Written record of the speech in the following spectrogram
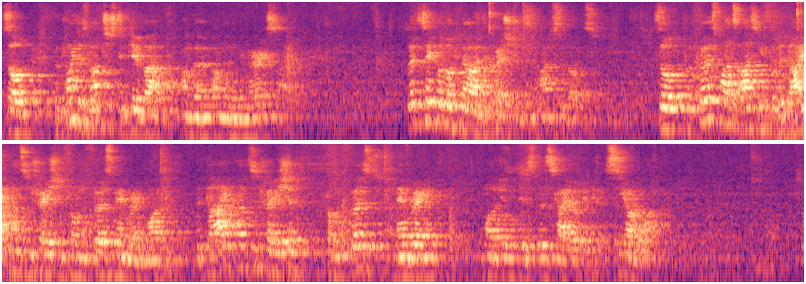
So the point is not just to give up on the, on the numeric side. Let's take a look now at the questions and answer those. So the first part's asking for the dye concentration from the first membrane module. The dye concentration from the first membrane module is this guy over here, CR1. So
